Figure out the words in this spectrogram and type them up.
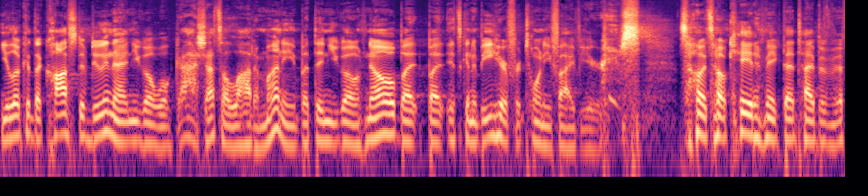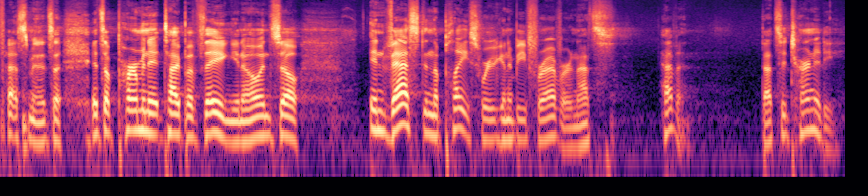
you look at the cost of doing that and you go, well, gosh, that's a lot of money. But then you go, no, but, but it's going to be here for 25 years. So it's okay to make that type of investment. It's a, it's a permanent type of thing, you know? And so invest in the place where you're going to be forever, and that's heaven. That's eternity.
